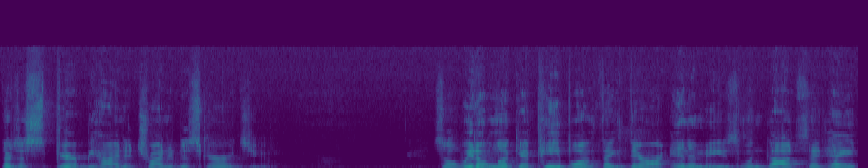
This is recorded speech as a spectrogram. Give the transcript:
there's a spirit behind it trying to discourage you. So we don't look at people and think they're our enemies when God said, hey,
